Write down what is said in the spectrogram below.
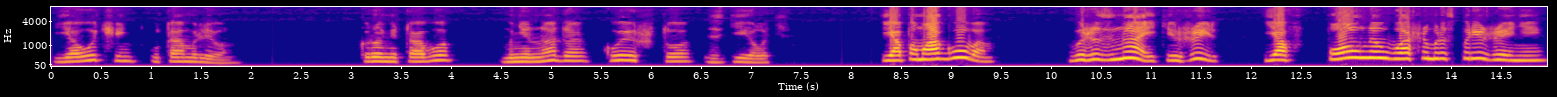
Я очень утомлен. Кроме того, мне надо кое-что сделать. Я помогу вам. Вы же знаете, Жиль, я в полном вашем распоряжении.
